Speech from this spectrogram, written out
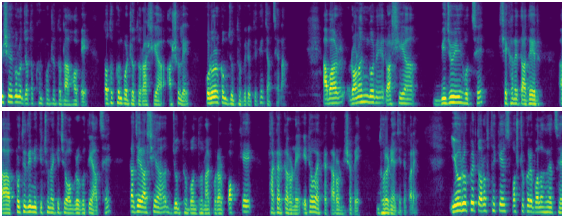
বিষয়গুলো যতক্ষণ পর্যন্ত না হবে, ততক্ষণ পর্যন্ত রাশিয়া আসলে কোনো রকম যুদ্ধবিরতিতে যাচ্ছে না। আবার রণাঙ্গনে রাশিয়া বিজয়ী হচ্ছে, সেখানে তাদের প্রতিদিনই কিছু না কিছু অগ্রগতি আছে। কাজে রাশিয়া যুদ্ধ বন্ধ না করার পক্ষে থাকার কারণে এটাও একটা কারণ হিসেবে ধরে নেওয়া যেতে পারে। ইউরোপের তরফ থেকে স্পষ্ট করে বলা হয়েছে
